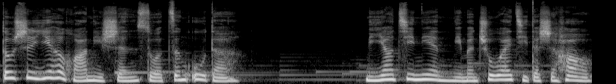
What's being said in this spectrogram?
都是耶和华你神所憎恶的。你要纪念你们出埃及的时候，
